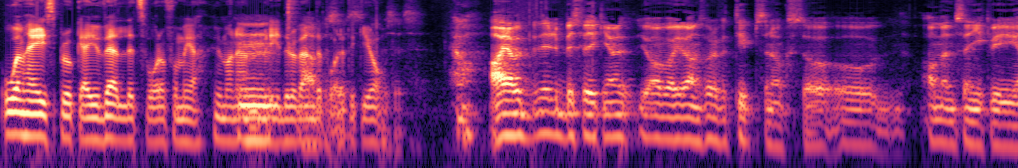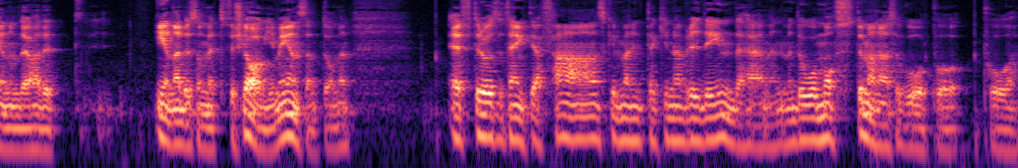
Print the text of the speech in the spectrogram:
OM Haysbrook är ju väldigt svår att få med hur man än mm. vrider och vänder ja, på det tycker jag. Precis. Ja. ja, jag blev besviken. Jag, jag var ju ansvarig för tipsen också. Och, ja, men sen gick vi igenom det och hade ett, enades om ett förslag gemensamt då. Men efteråt så tänkte jag, fan skulle man inte kunna vrida in det här? Men, men då måste man alltså gå på, på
